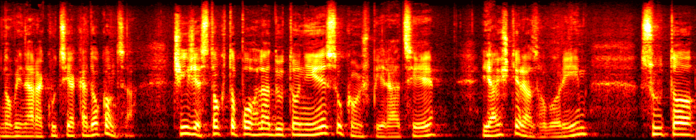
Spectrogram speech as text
novinára Kuciaka do konca. Čiže z tohto pohľadu to nie sú konšpirácie. Ja ešte raz hovorím, sú to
